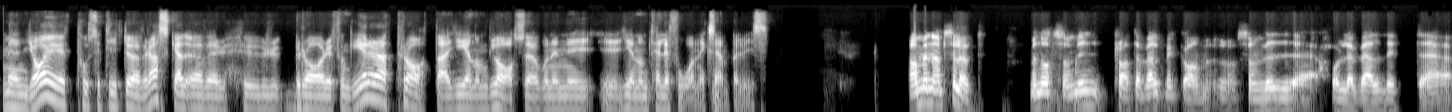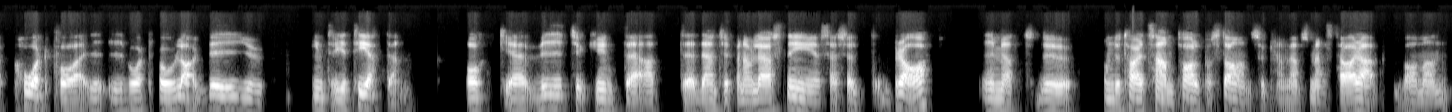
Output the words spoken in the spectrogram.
Men jag är positivt överraskad över hur bra det fungerar att prata genom glasögonen i, genom telefon exempelvis. Ja men absolut. Men något som vi pratar väldigt mycket om och som vi eh, håller väldigt eh, hårt på i, i, vårt bolag, det är ju integriteten. Och eh, vi tycker inte att eh, den typen av lösning är särskilt bra i och med att du, om du tar ett samtal på stan så kan vem som helst höra vad man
